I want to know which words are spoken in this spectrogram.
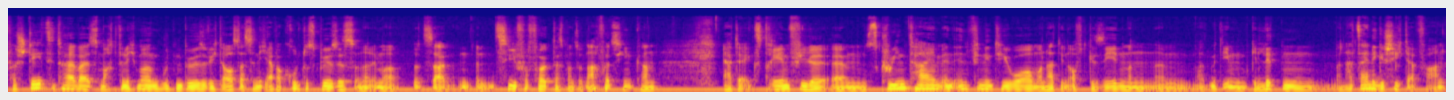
versteht sie teilweise, macht, finde ich, immer einen guten Bösewicht aus, dass er nicht einfach grundlos böse ist, sondern immer sozusagen ein, ein Ziel verfolgt, das man so nachvollziehen kann. Er hatte extrem viel ähm, Screentime in Infinity War, man hat ihn oft gesehen, man ähm, hat mit ihm gelitten, man hat seine Geschichte erfahren.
